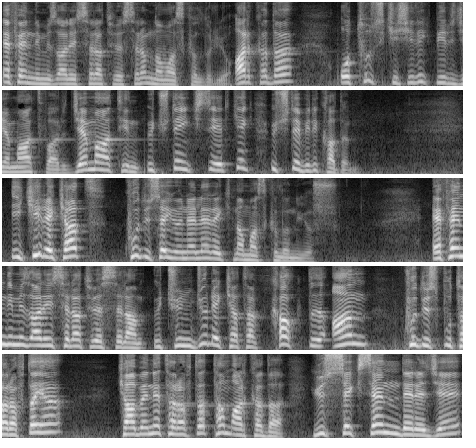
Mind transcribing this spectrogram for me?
Efendimiz aleyhissalatü vesselam namaz kıldırıyor. Arkada 30 kişilik bir cemaat var. Cemaatin üçte ikisi erkek üçte biri kadın. İki rekat Kudüs'e yönelerek namaz kılınıyor. Efendimiz aleyhissalatü vesselam üçüncü rekata kalktığı an Kudüs bu tarafta ya Kabe ne tarafta tam arkada 180 derece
